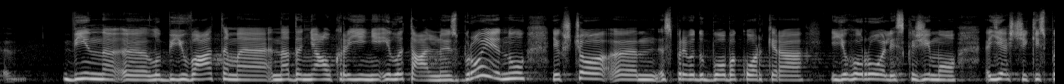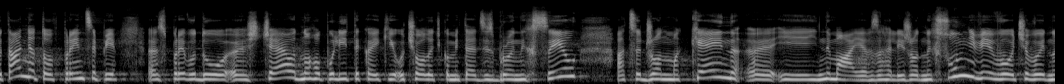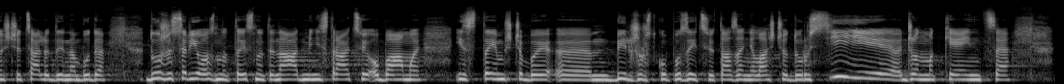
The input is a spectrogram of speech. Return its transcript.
він е, лобіюватиме надання Україні і летальної зброї. Ну, якщо ем, з приводу Боба Коркера і його ролі, скажімо, є ще якісь питання, то в принципі е, з приводу е, ще одного політика, який очолить комітет зі збройних сил, а це Джон Маккейн, і немає взагалі жодних сумнівів. Очевидно, що ця людина буде дуже серйозно тиснути на адміністрацію Обами із тим, щоб більш жорстку позицію та зайняла щодо Росії. Джон Маккейн це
